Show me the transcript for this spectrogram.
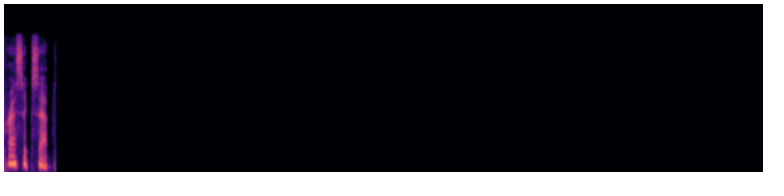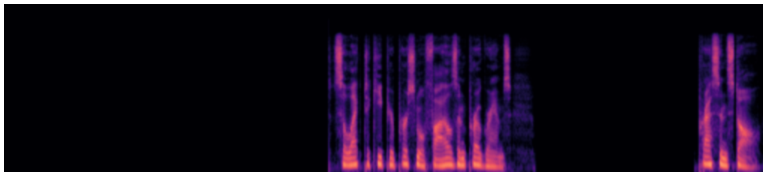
Press Accept. Select to keep your personal files and programs. Press Install.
